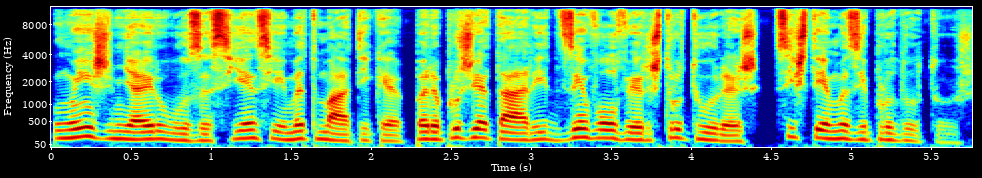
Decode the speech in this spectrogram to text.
Um engenheiro usa ciência e matemática para projetar e desenvolver estruturas, sistemas e produtos.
